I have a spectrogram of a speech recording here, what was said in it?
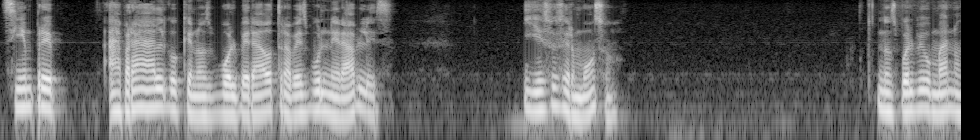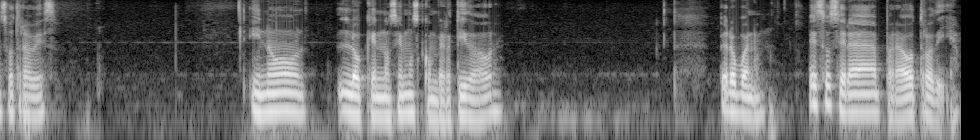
siempre habrá algo que nos volverá otra vez vulnerables. Y eso es hermoso nos vuelve humanos otra vez. Y no lo que nos hemos convertido ahora. Pero bueno, eso será para otro día.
